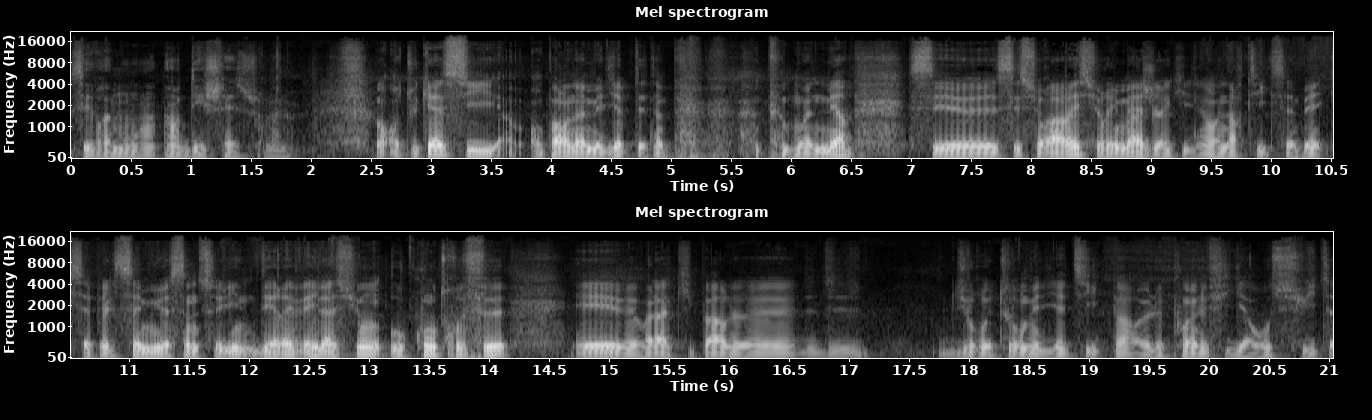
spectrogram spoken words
c'est vraiment un, déchet ce journal. Bon, en tout cas, si, en parlant d'un média peut-être un peu, un peu moins de merde, c'est euh, sur arrêt sur image là qu'ils ont un article qui s'appelle Samu à Sainte-Soline, des révélations au contre-feu et euh, voilà qui parle euh, de du retour médiatique par euh, Le Point et Le Figaro suite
